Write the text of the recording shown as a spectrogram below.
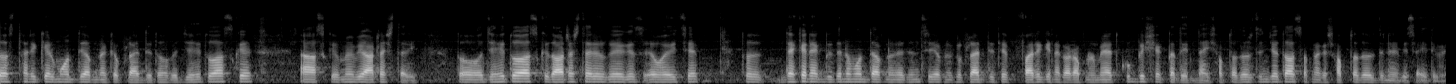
দশ তারিখের মধ্যে আপনাকে ফ্লাইট দিতে হবে। যেহেতু আজকে আজকে মেবি আঠাশ তারিখ। তো যেহেতু আজকে তো আঠাশ তারিখ হয়ে গেছে, হয়েছে, তো দেখেন এক দুদিনের মধ্যে আপনার এজেন্সি আপনাকে ফ্লাইট দিতে পারে কিনা, কারণ আপনার মেয়াদ খুব বেশি একটা দিন নাই। সপ্তাহ দশ দিন যেহেতু আছে, আপনাকে সপ্তাহ দশ দিনের ভিসাই দেবে।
